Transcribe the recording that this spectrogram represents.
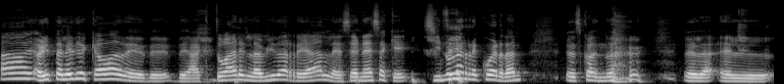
Ay, ahorita Lady acaba de, de- de actuar en la vida real la escena esa que, si no Sí. la recuerdan, es cuando el, el-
